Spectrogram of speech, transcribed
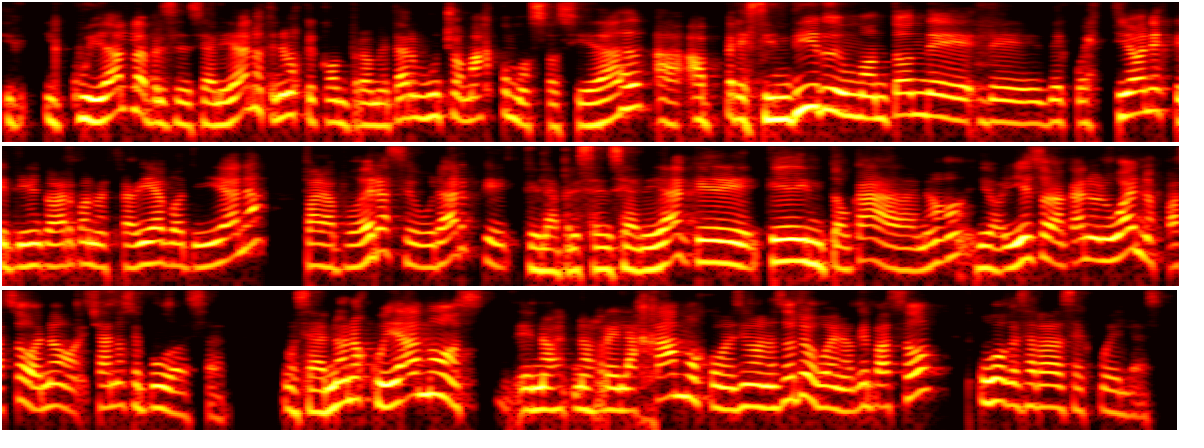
y, cuidar la presencialidad, nos tenemos que comprometer mucho más como sociedad a, prescindir de un montón de, cuestiones que tienen que ver con nuestra vida cotidiana para poder asegurar que, la presencialidad quede, intocada, ¿no? y eso acá en Uruguay nos pasó, no, ya no se pudo hacer. O sea, no nos cuidamos, eh, nos, nos relajamos, como decimos nosotros, bueno, ¿qué pasó? Hubo que cerrar las escuelas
